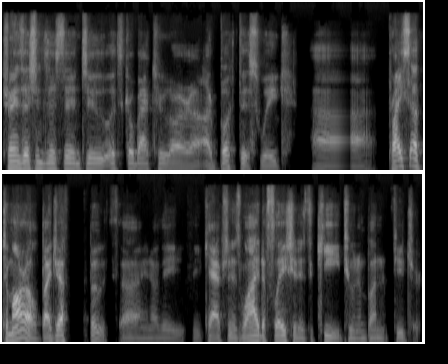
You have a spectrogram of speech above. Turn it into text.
transitions us into let's go back to our uh, our book this week. Uh, Price of Tomorrow by Jeff Booth. Uh, you know, the the caption is why deflation is the key to an abundant future.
